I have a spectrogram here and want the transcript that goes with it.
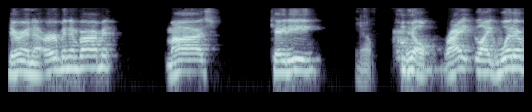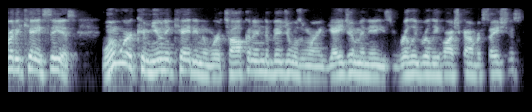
they're in an urban environment. Maj, KD, help, right? Like whatever the case is. When we're communicating and we're talking to individuals and we're engaging them in these really, really harsh conversations,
